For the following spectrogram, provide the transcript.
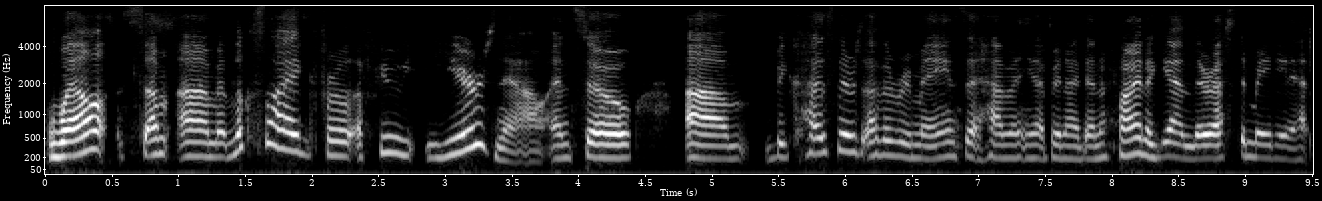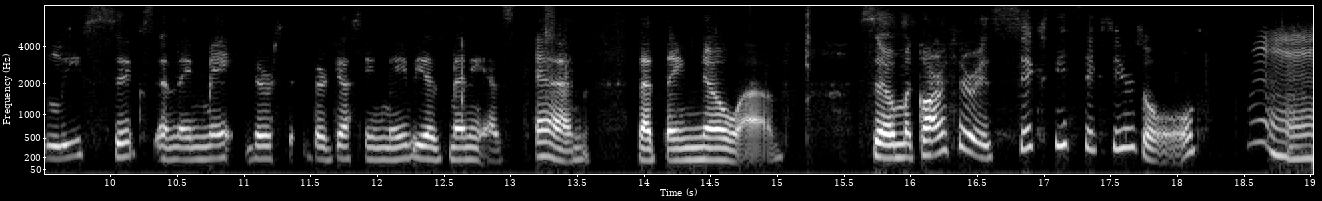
Well, some um, it looks like for a few years now, and so um, because there's other remains that haven't yet been identified. Again, they're estimating at least six, and they may they're they're guessing maybe as many as ten that they know of. So McArthur is 66 years old. Hmm.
